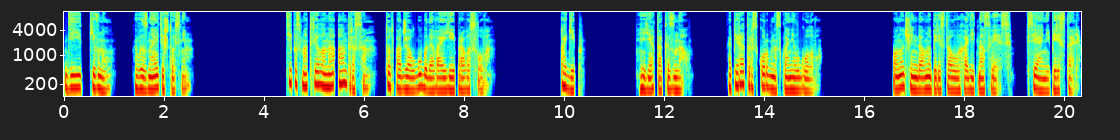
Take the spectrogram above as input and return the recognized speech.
Диик кивнул. «Вы знаете, что с ним?» Ти посмотрела на Антраса, тот поджал губы, давая ей право слова. «Погиб». Я так и знал. Оператор скорбно склонил голову. Он очень давно перестал выходить на связь. Все они перестали.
